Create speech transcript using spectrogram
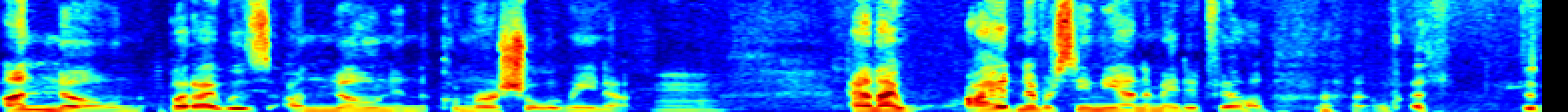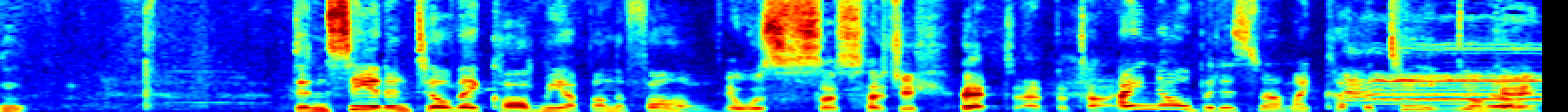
unknown, but I was unknown in the commercial arena. Hmm. And I, I had never seen the animated film. didn't, didn't see it until they called me up on the phone. It was such a hit at the time. I know, but it's not my cup of tea, you Okay. know?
